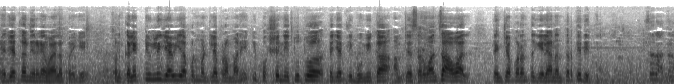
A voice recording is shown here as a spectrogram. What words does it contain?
ह्याच्यातला निर्णय व्हायला पाहिजे. पण कलेक्टिव्हली ज्यावेळी आपण म्हटल्याप्रमाणे की पक्ष नेतृत्व त्याच्यातली भूमिका आमच्या सर्वांचा अहवाल त्यांच्यापर्यंत गेल्यानंतर ते देतील. सर आता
